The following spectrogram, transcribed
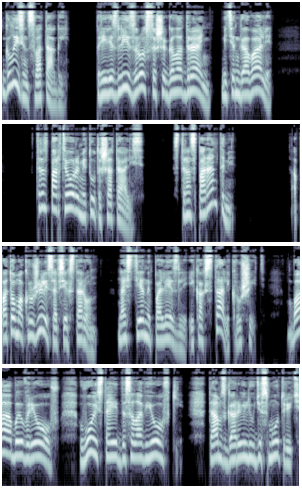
Глызин с ватагой. Привезли из Россоши голодрань, митинговали. Транспортерами тут ошатались. С транспарантами?» А потом окружили со всех сторон, на стены полезли и как стали крушить. Бабы в рев, вой стоит до Соловьевки. Там с горы люди смотрят,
